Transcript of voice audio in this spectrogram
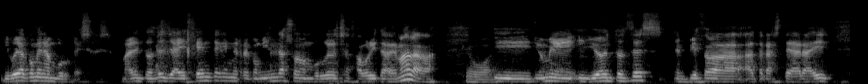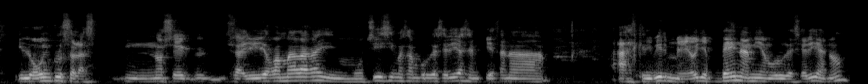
y voy a comer hamburguesas, ¿vale? Entonces ya hay gente que me recomienda su hamburguesa favorita de Málaga. Y yo, me, y yo entonces empiezo a, trastear ahí. Y luego incluso las, no sé, o sea, yo llego a Málaga y muchísimas hamburgueserías empiezan a, a escribirme, oye, ven a mi hamburguesería, ¿no?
